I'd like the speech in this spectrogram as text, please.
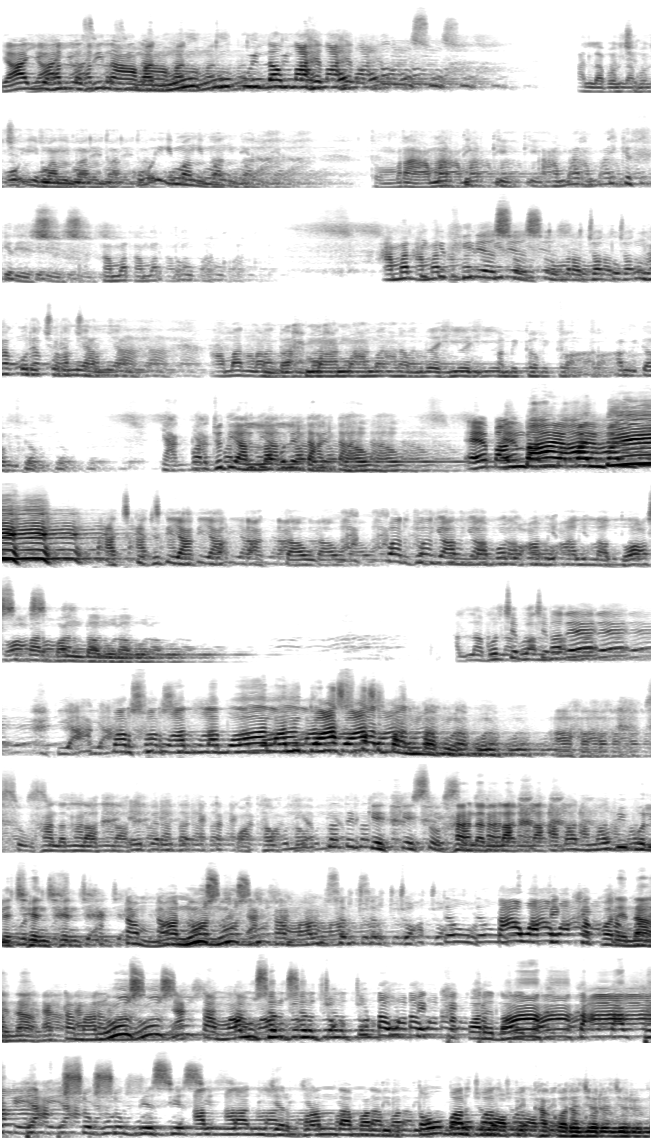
ইয়া আইয়ুহাল্লাযীনা আমানু তুবু ইলাল্লাহি আল্লাহ বলছেন ও ঈমানদারেরা ও ঈমানদারেরা তোমরা আমার দিকে আমার দিকে ফিরে এসো আমার আমার তওবা করো। আমার দিকে ফিরে এসো তোমরা যত গুনাহ করেছ আমি আল্লাহ। আমার নাম রহমান আমার নাম রহিম আমি গফফার আমি গফফার একবার যদি আল্লাহ বলে ডাক দাও এ বান্দা এ বান্দি। আজকে যদি একবার ডাক দাও একবার যদি আল্লাহ বলো আমি আল্লাহ 10 বার বান্দা বলব। আল্লাহ বলছে বান্দারে একবার শুধু আল্লাহ বল আমি 10 বার বান্দা বলব। আহা সুবহানাল্লাহ। এই বেরাদার একটা কথা বলি আপনাদেরকে। সুবহানাল্লাহ। আমার নবী বলেছেন যে একটা মানুষ একটা মানুষের জন্য যতটাও অপেক্ষা করে না। একটা মানুষ একটা মানুষের জন্য যতটাও অপেক্ষা করে না তার থেকে 100 গুণ বেশি আল্লাহ নিজের বান্দা বান্দির তওবার জন্য অপেক্ষা করে। জোরে জোরে।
